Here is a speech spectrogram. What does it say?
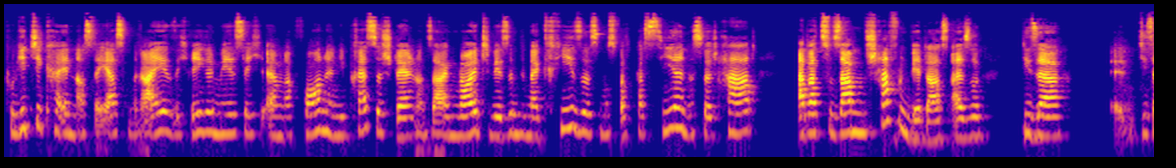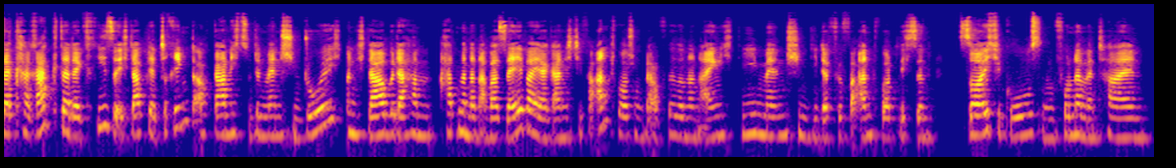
PolitikerInnen aus der ersten Reihe sich regelmäßig ähm, nach vorne in die Presse stellen und sagen, Leute, wir sind in der Krise, es muss was passieren, es wird hart, aber zusammen schaffen wir das. Also dieser, äh, dieser Charakter der Krise, ich glaube, der dringt auch gar nicht zu den Menschen durch. Und ich glaube, da haben, hat man dann aber selber ja gar nicht die Verantwortung dafür, sondern eigentlich die Menschen, die dafür verantwortlich sind, solche großen und fundamentalen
